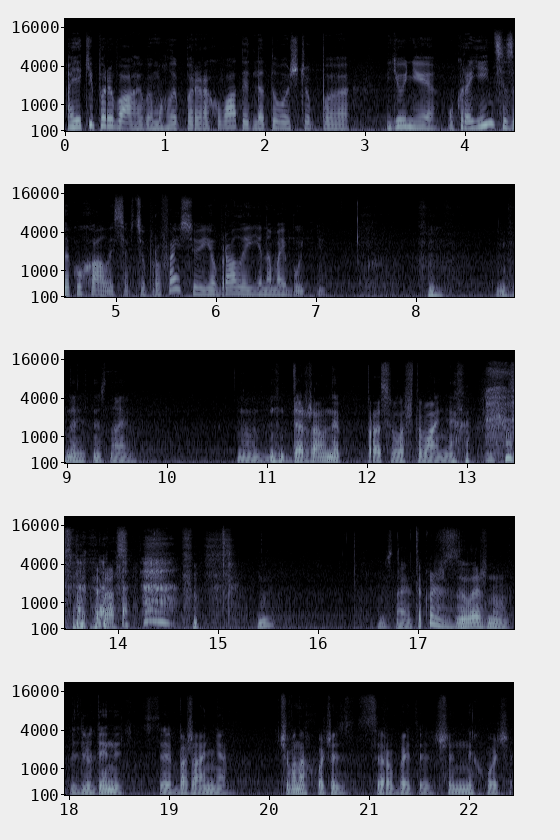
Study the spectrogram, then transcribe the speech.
А які переваги ви могли б перерахувати для того, щоб е, юні українці закохалися в цю професію і обрали її на майбутнє? Навіть не знаю. Ну, державне працевлаштування. Це раз. ну, не знаю. Також залежно від людини, це бажання, чи вона хоче це робити, чи не хоче.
